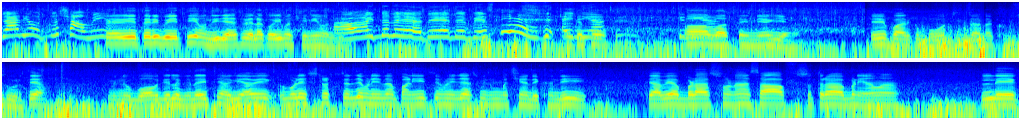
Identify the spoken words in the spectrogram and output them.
ਜਾ ਰਹੀ ਉਧਰ ਸ਼ਾਮੇ। ਤੇਰੀ ਤੇਰੀ ਬੇਇੱਜ਼ਤੀ ਹੁੰਦੀ ਜੈਸ ਵੇਲਾ ਕੋਈ ਮੱਛੀ ਨਹੀਂ ਹੁੰਦੀ ਆ ਇੱਧਰ ਦੇ ਦੇ ਦੇ ਬੇਸਤੀ ਹੈ। ਇੰਨੀਆਂ ਆ ਬਸ ਇੰਨੀਆਂ ਗਿਆ ਇਹ ਪਾਰਕ ਬਹੁਤ ਹੀ ਜ਼ਿਆਦਾ ਖੂਬਸੂਰਤ ਆ। ਮੈਨੂੰ ਬਹੁਤ ਵਧੀਆ ਲੱਗਦਾ ਇੱਥੇ ਆ ਗਿਆ ਵੇ ਬੜੇ ਸਟਰਕਚਰ ਜਿਹੇ ਬਣੇ ਨਾ ਪਾਣੀ ਵਿੱਚ ਹੁਣੇ ਜੈਸਮੀਨ ਮੱਛੀਆਂ ਦੇਖਣ ਦੀ। ਤੇ ਆਵੇ ਆ ਬੜਾ ਸੋਹਣਾ ਸਾਫ਼ ਸੁਥਰਾ ਬਣਿਆ ਵਾ। ਲੇਕ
